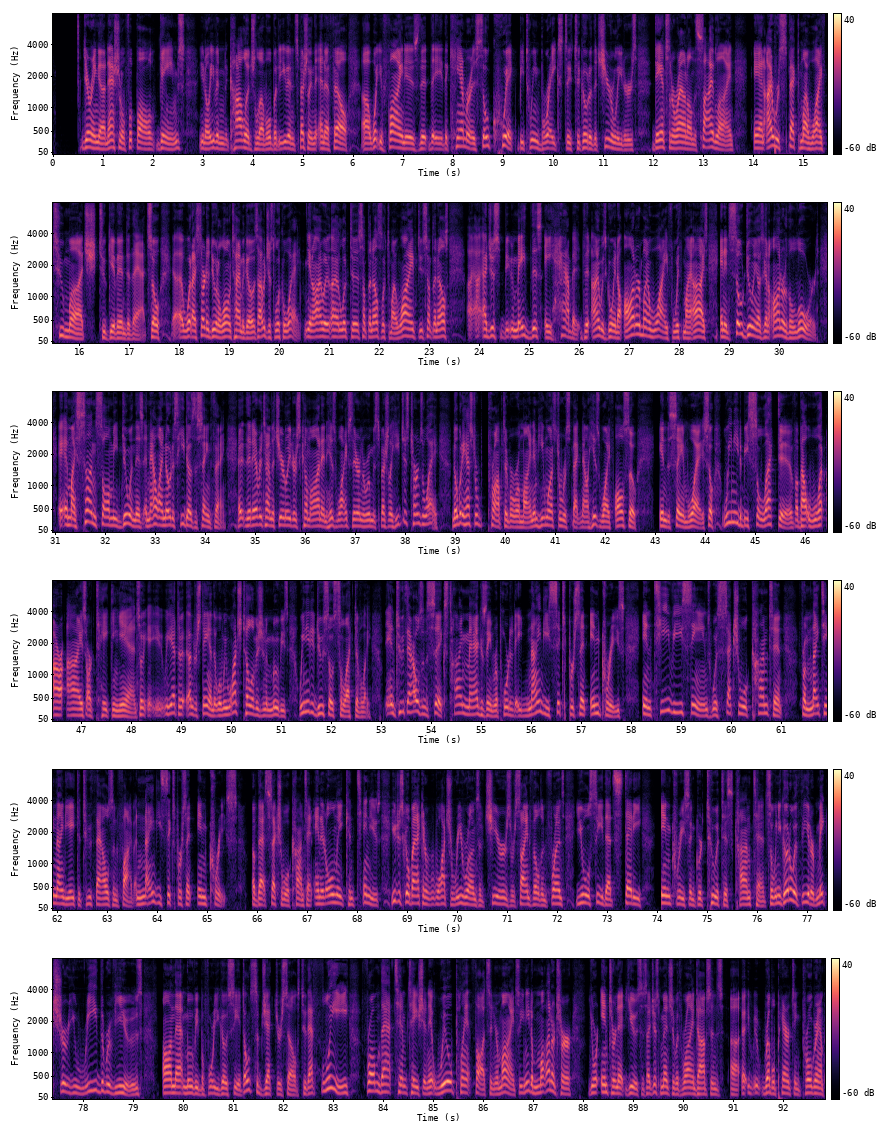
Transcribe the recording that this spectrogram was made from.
during uh, national football games, you know, even college level, but even especially in the NFL, uh, what you find is that the the camera is so quick between breaks to to go to the cheerleaders dancing around on the sideline, and I respect my wife too much to give in to that. So uh, what I started doing a long time ago is I would just look away. You know, I would I look to something else, look to my wife, do something else. I, I just made this a habit that I was going to honor my wife with my eyes, and in so doing, I was going to honor the Lord. And my son saw me doing this, and now I notice he does the same thing. Uh, that every time the cheerleaders come on and his wife's there in the room, especially, he just turns away. Nobody has to prompt him or remind him. He wants to respect. Now his wife also in the same way. So we need to be selective about what our eyes are taking in. So we have to understand that when we watch television and movies, we need to do so selectively. In 2006, Time magazine reported a 96% increase in TV scenes with sexual content from 1998 to 2005, a 96% increase of that sexual content, and it only continues. You just go back and watch reruns of Cheers or Seinfeld and Friends, you will see that steady increase in gratuitous content. So when you go to a theater, make sure you read the reviews on that movie before you go see it. Don't subject yourselves to that. Flee from that temptation. It will plant thoughts in your mind. So you need to monitor your internet use. As I just mentioned with Ryan Dobson's uh, Rebel Parenting program,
